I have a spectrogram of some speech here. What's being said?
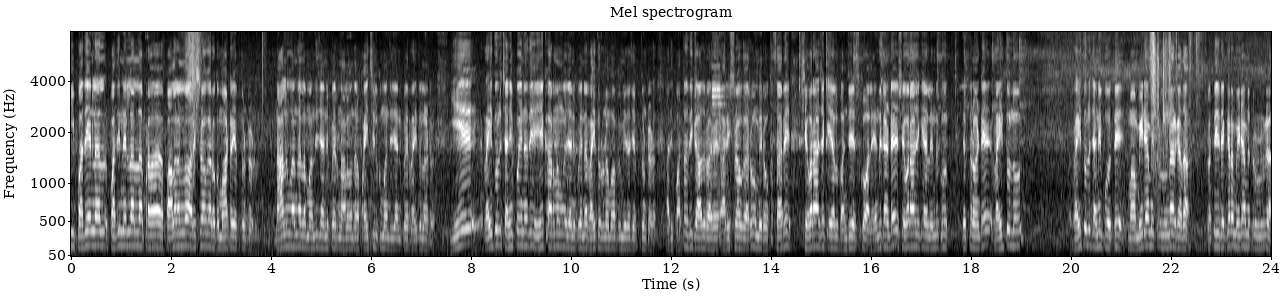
ఈ పదేళ్ళ పది నెలల పాలనలో హరీష్ రావు గారు ఒక మాట చెప్తుంటాడు. నాలుగు వందల మంది చనిపోయారు నాలుగు వందల పైచిలకు మంది చనిపోయారు రైతులు అంటారు ఏ రైతులు చనిపోయినది ఏ కారణంగా చనిపోయినా రైతు రుణమాఫీ మీద చెప్తుంటాడు. అది పద్ధతి కాదు హరీష్ రావు గారు. మీరు ఒకసారి శివరాజకీయాలు బంద్ చేసుకోవాలి. ఎందుకంటే శివరాజకీయాలు ఎందుకు చెప్తున్నాం అంటే రైతులు రైతులు చనిపోతే మా మీడియా మిత్రులు ఉన్నారు కదా ప్రతి దగ్గర మీడియా మిత్రులుగా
